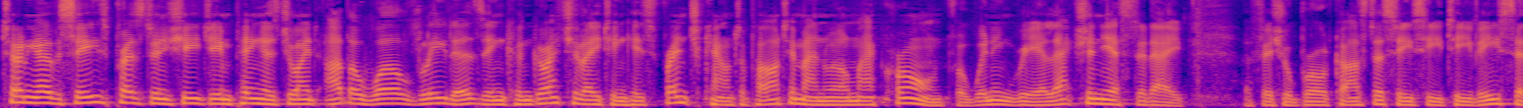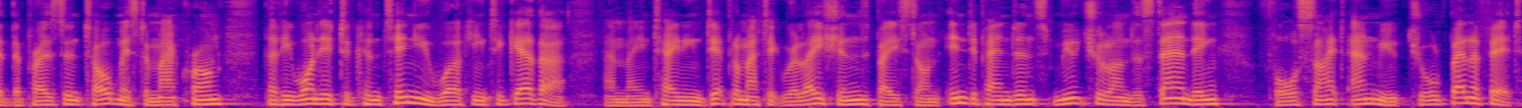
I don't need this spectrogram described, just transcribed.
Turning overseas, President Xi Jinping has joined other world leaders in congratulating his French counterpart Emmanuel Macron for winning re-election yesterday. Official broadcaster CCTV said the president told Mr. Macron that he wanted to continue working together and maintaining diplomatic relations based on independence, mutual understanding, foresight and mutual benefit.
